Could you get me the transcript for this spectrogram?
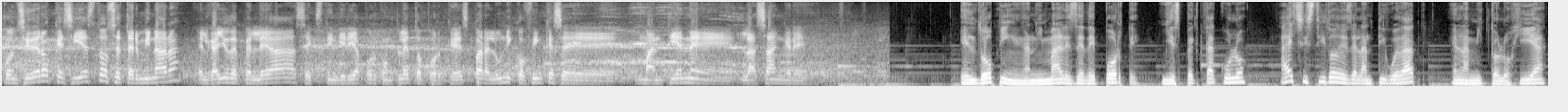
considero que si esto se terminara, el gallo de pelea se extinguiría por completo, porque es para el único fin que se mantiene la sangre. El doping en animales de deporte y espectáculo ha existido desde la antigüedad. En la mitología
